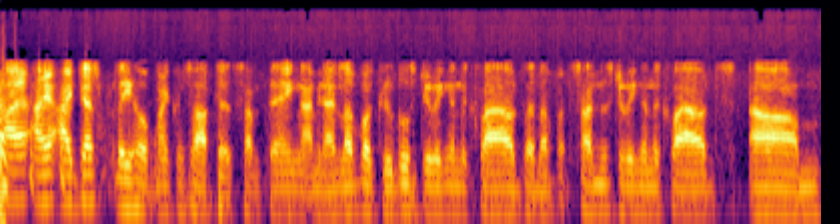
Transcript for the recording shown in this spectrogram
I, I, I desperately hope Microsoft does something. I mean, I love what Google's doing in the clouds. I love what Sun's doing in the clouds. Um,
